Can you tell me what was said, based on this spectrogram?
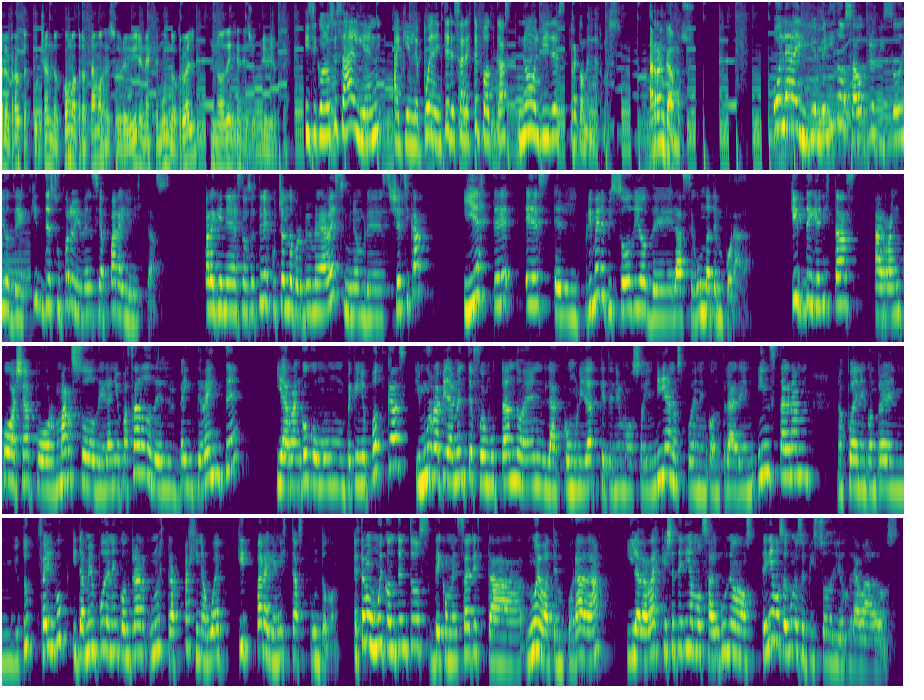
el rato escuchando cómo tratamos de sobrevivir en este mundo cruel, no dejes de suscribirte. Y si conoces a alguien a quien le pueda interesar este podcast, no olvides recomendarnos. Arrancamos. Hola y bienvenidos a otro episodio de Kit de Supervivencia para Guionistas. Para quienes nos estén escuchando por primera vez, mi nombre es Jessica y este es el primer episodio de la segunda temporada. Kit de Guionistas arrancó allá por marzo del año pasado, del 2020, y arrancó como un pequeño podcast y muy rápidamente fue mutando en la comunidad que tenemos hoy en día. Nos pueden encontrar en Instagram, nos pueden encontrar en YouTube, Facebook y también pueden encontrar nuestra página web kitparaguionistas.com. Estamos muy contentos de comenzar esta nueva temporada y la verdad es que ya teníamos algunos, teníamos algunos episodios grabados.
